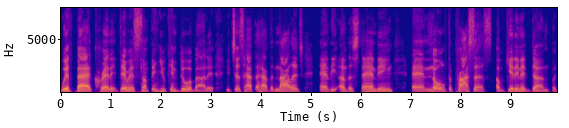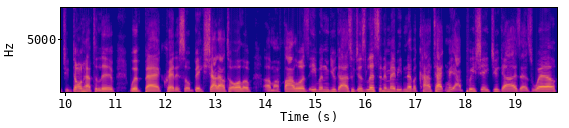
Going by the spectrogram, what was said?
with bad credit. There is something you can do about it. You just have to have the knowledge and the understanding and know the process of getting it done, but you don't have to live with bad credit. So, big shout out to all of uh, my followers, even you guys who just listen and maybe never contact me. I appreciate you guys as well.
